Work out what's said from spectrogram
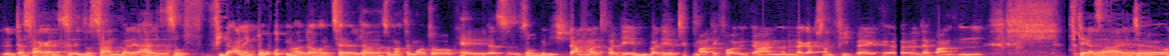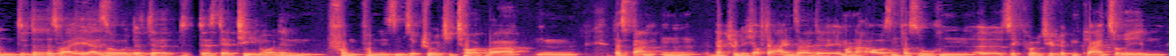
Das war ganz interessant, weil er halt so viele Anekdoten halt auch erzählt hat, so nach dem Motto, okay, das, so bin ich damals bei dem, bei der Thematik vorgegangen und da gab es dann Feedback äh, der Banken auf der Seite und das war eher so, dass der, der Tenor den, von, von diesem Security Talk war, mh, dass Banken natürlich auf der einen Seite immer nach außen versuchen, äh, Security-Lücken klein zu reden,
